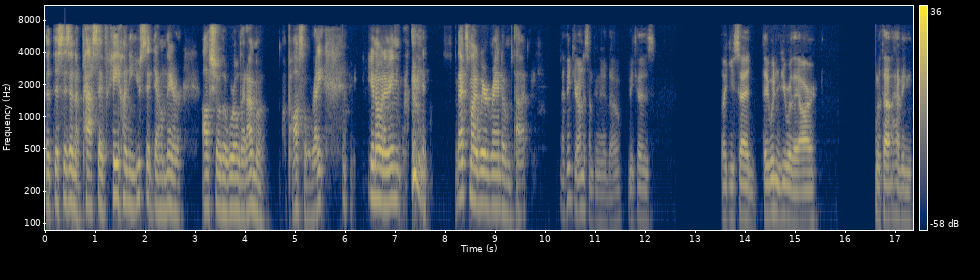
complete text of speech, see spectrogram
that this isn't a passive hey honey you sit down there i'll show the world that i'm a apostle right? You know what i mean? That's my weird random thought. I think you're onto something there though, because like you said, they wouldn't be where they are without having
